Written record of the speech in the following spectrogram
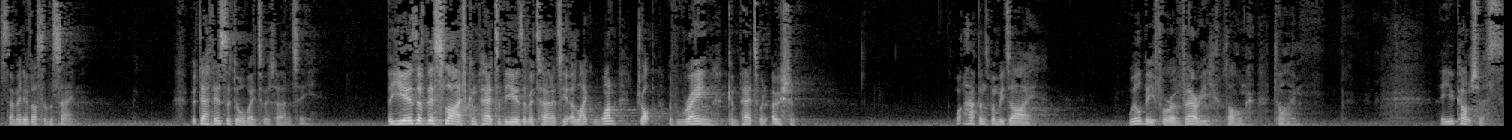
So many of us are the same. But death is the doorway to eternity. The years of this life compared to the years of eternity are like one drop of rain compared to an ocean. What happens when we die will be for a very long time. Are you conscious,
